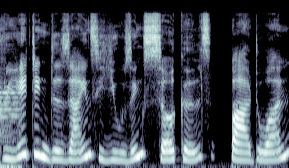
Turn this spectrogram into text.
Creating designs using circles, part 1.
